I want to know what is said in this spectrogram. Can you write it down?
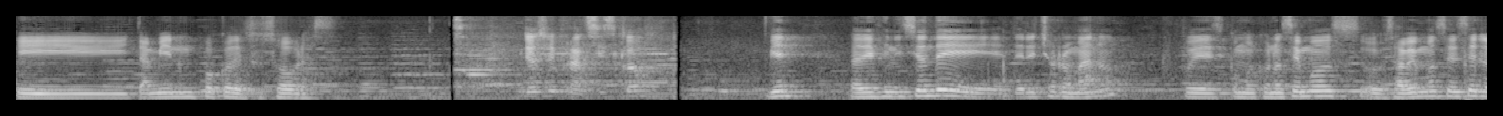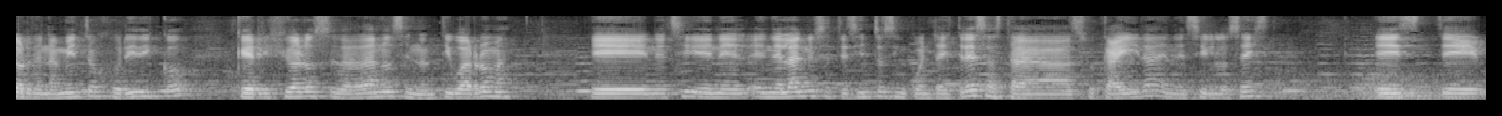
y también un poco de sus obras. Yo soy Francisco. Bien, la definición de derecho romano, pues como conocemos o sabemos es el ordenamiento jurídico que rigió a los ciudadanos en la antigua Roma en, el, en, el, en, el, año 753 hasta su caída en el siglo VI. Este,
